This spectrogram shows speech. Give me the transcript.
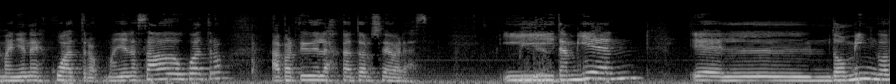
Mañana es 4, mañana sábado 4 a partir de las 14 horas. Y también el domingo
